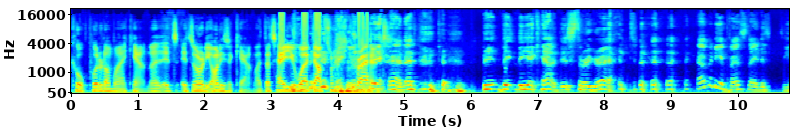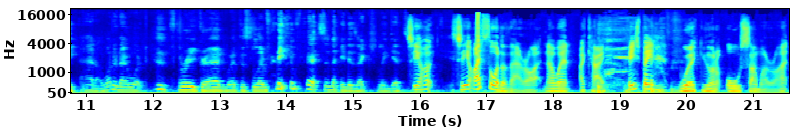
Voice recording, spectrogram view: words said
cool, put it on my account. No, it's it's already on his account. Like that's how you worked up three grand. yeah, that's the, the the account is three grand. How many impersonators has he had? I want to know what three grand worth of celebrity impersonators actually gets. See, I see. I thought of that, right? And I went, okay, he's been working on it all summer, right?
